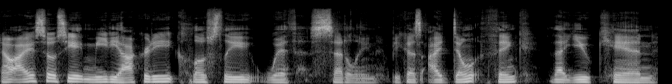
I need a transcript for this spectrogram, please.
Now, I associate mediocrity closely with settling because I don't think that you can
